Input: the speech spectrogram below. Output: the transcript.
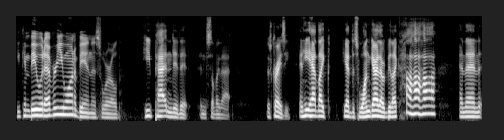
you can be whatever you want to be in this world. he patented it and stuff like that. It was crazy. And he had like he had this one guy that would be like ha ha ha, and then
